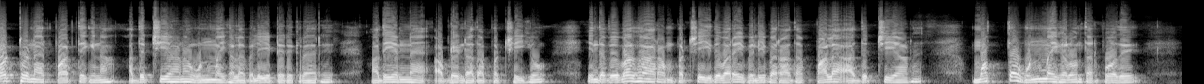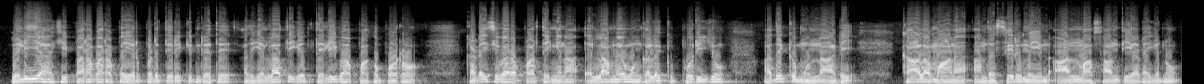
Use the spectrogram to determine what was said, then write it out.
ஓட்டுநர் பார்த்தீங்கன்னா அதிர்ச்சியான உண்மைகளை வெளியிட்டிருக்கிறாரு. அது என்ன அப்படின்றத பற்றியும் இந்த விவகாரம் பற்றி இதுவரை வெளிவராத பல அதிர்ச்சியான மொத்த உண்மைகளும் தற்போது வெளியாகி பரபரப்பை ஏற்படுத்தியிருக்கின்றது. அது எல்லாத்தையும் தெளிவாக பார்க்க போகிறோம் கடைசி வரை பார்த்தீங்கன்னா எல்லாமே உங்களுக்கு புரியும். அதுக்கு முன்னாடி காலமான அந்த சிறுமியின் ஆன்மா சாந்தி அடையணும்.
